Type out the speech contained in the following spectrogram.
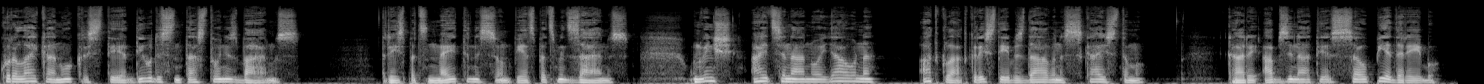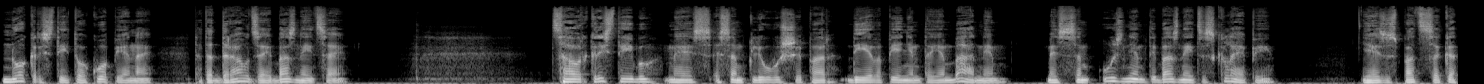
kura laikā nokristīja 28 bērnus, 13 meitenes un 15 zēnus, un viņš aicināja no jauna atklāt kristības dāvanas skaistumu, kā arī apzināties savu piederību nokristīto kopienai, tātad draudzēji, baznīcai. Caur kristību mēs esam kļuvuši par dieva pieņemtajiem bērniem, mēs esam uzņemti baznīcas klēpī. Jēzus pats saka,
